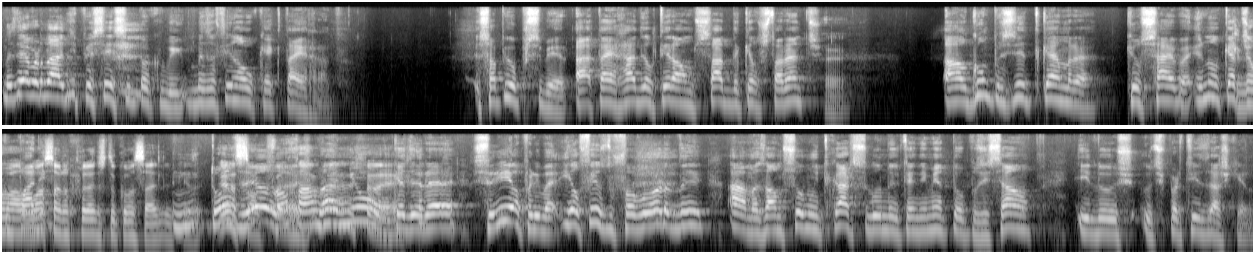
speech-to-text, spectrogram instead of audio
mas, é verdade, e pensei assim para comigo, mas afinal o que é que está errado? Só para eu perceber, ah, está errado ele ter almoçado naqueles restaurantes? É. Há algum presidente de Câmara que eu saiba, eu não quero que não desculpar... almoçam nos restaurantes do Conselho. Dizer, Todos eles, não há nenhum. É. Quer dizer, seria o primeiro. Ele fez o favor de, ah, mas almoçou muito caro, segundo o entendimento da oposição e dos, dos partidos à esquerda.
